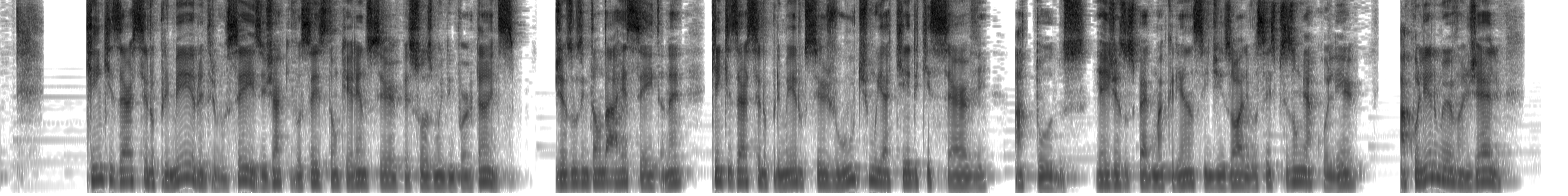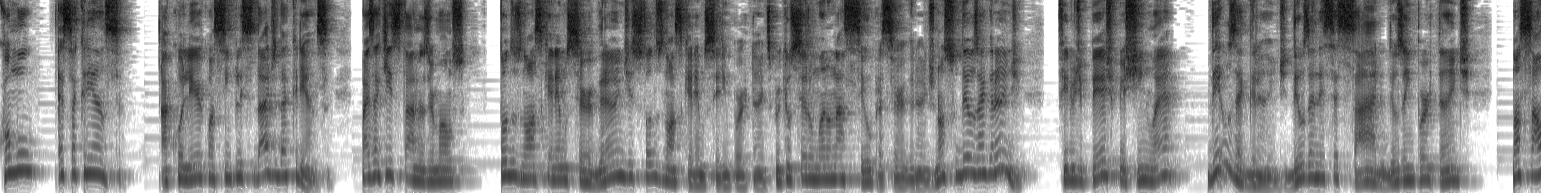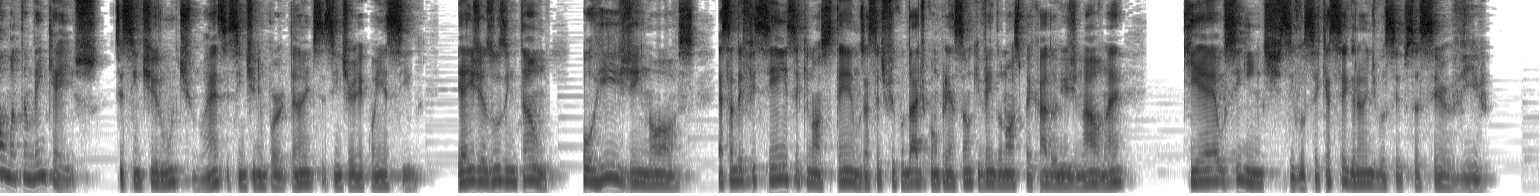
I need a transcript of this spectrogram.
quem quiser ser o primeiro entre vocês, e já que vocês estão querendo ser pessoas muito importantes, Jesus então dá a receita, né? Quem quiser ser o primeiro, que seja o último e aquele que serve a todos. E aí Jesus pega uma criança e diz: Olha, vocês precisam me acolher, acolher o meu evangelho como essa criança, acolher com a simplicidade da criança. Mas aqui está, meus irmãos, Todos nós queremos ser grandes, todos nós queremos ser importantes, porque o ser humano nasceu para ser grande. Nosso Deus é grande. Filho de peixe, peixinho é. Deus é grande, Deus é necessário, Deus é importante. Nossa alma também quer isso, se sentir útil, não é? Se sentir importante, se sentir reconhecido. E aí Jesus então corrige em nós essa deficiência que nós temos, essa dificuldade de compreensão que vem do nosso pecado original, não é? Que é o seguinte: se você quer ser grande, você precisa servir.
